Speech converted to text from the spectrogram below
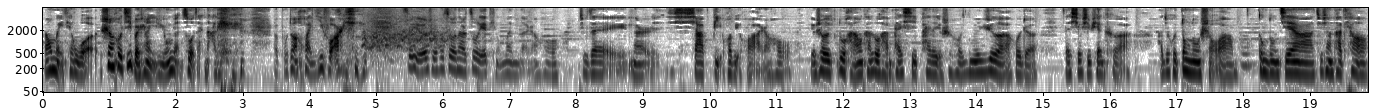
然后每天我圣后基本上也永远坐在那里，不断换衣服而已，所以有的时候坐那儿坐的也挺闷的，然后就在那儿瞎比划比划，然后有时候鹿晗，我看鹿晗拍戏拍的有时候因为热啊，或者在休息片刻啊。他就会动动手啊，动动肩啊，就像他跳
